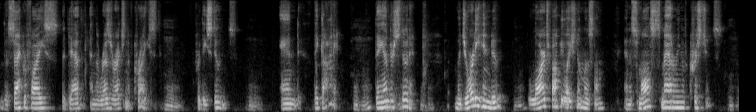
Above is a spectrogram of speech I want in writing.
the sacrifice, the death, and the resurrection of Christ mm. for these students, mm. and they got it. Mm-hmm. They understood it. Mm-hmm. Majority Hindu, mm-hmm. large population of Muslim, and a small smattering of Christians, mm-hmm.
